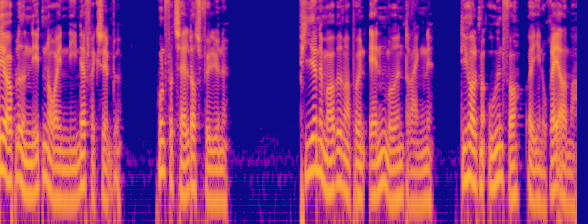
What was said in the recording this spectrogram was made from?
Det oplevede 19-årige Nina for eksempel. Hun fortalte os følgende. Pigerne mobbede mig på en anden måde end drengene. De holdt mig udenfor og ignorerede mig.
